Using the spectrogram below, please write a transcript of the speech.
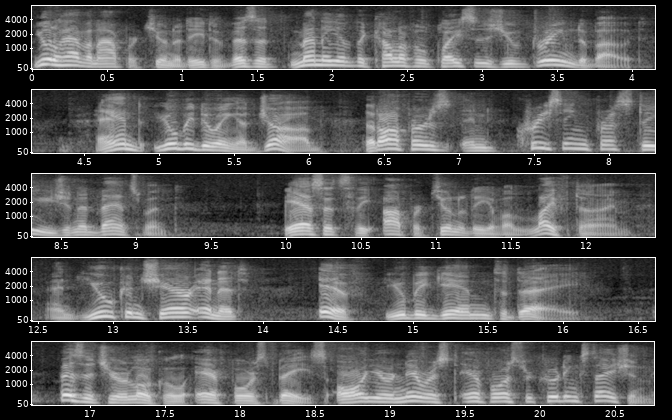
you'll have an opportunity to visit many of the colorful places you've dreamed about, and you'll be doing a job that offers increasing prestige and advancement. Yes, it's the opportunity of a lifetime, and you can share in it if you begin today. Visit your local Air Force base or your nearest Air Force recruiting station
